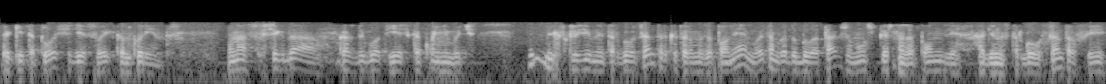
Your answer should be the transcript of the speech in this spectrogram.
какие-то площади своих конкурентов. У нас всегда каждый год есть какой-нибудь эксклюзивный торговый центр, который мы заполняем. В этом году было так же. Мы успешно заполнили один из торговых центров и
